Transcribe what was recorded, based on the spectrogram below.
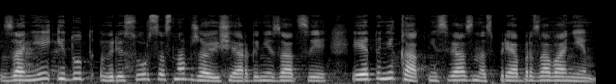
за ней идут в ресурсоснабжающие организации. И это никак не связано с преобразованием.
